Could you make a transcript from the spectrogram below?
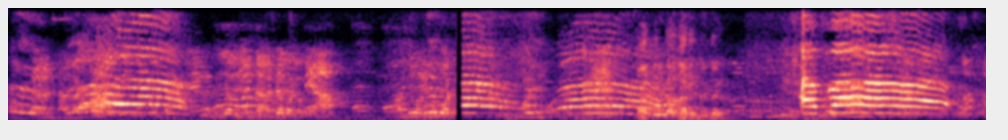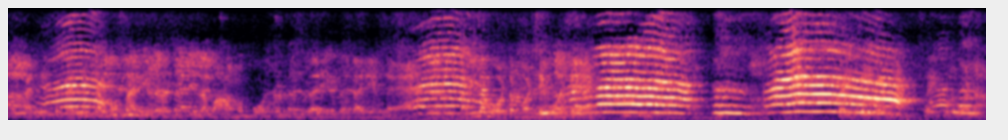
കൊട്ട കണ്ടോ കേട്ടോ? അതിലൊന്നും അവന്റെ കൊട്ടയാ അതും ഒന്ന് കൊട്ട അങ്ങോട്ട് പോട്ടെ കരഞ്ഞത് മാമൻ ഫോട്ടോ എടുത്ത് കരയണ്ട കരയണ്ടേ നല്ല ഫോട്ടോ മണ്ടേ മോനെ സൈക്കിൾ വേണം സൈക്കിൾ വേണം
